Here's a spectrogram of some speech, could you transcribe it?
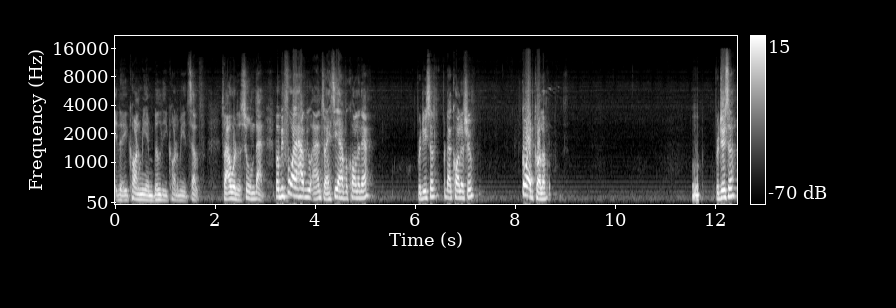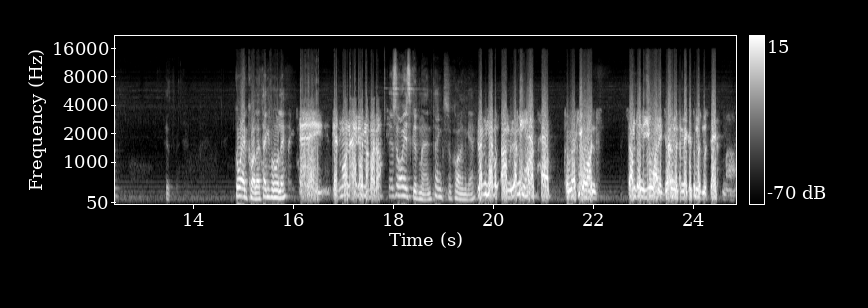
the economy and build the economy itself. So I would assume that. But before I have you answer, I see I have a caller there. Producer, put that caller through. Go ahead, caller. Producer? Go ahead, caller. Thank you for holding. Hey, good morning. How you my brother? It's always good, man. Thanks for calling again. Let me have um, let me have help correct you on something that you want to gentlemen to make so much mistakes, man.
